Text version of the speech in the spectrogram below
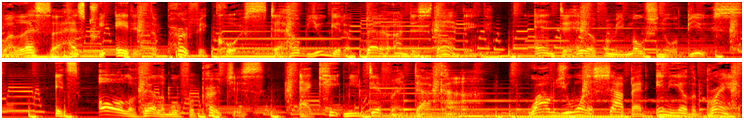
Walesa has created the perfect course to help you get a better understanding and to heal from emotional abuse. It's all available for purchase at keepmedifferent.com. Why would you want to shop at any other brand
